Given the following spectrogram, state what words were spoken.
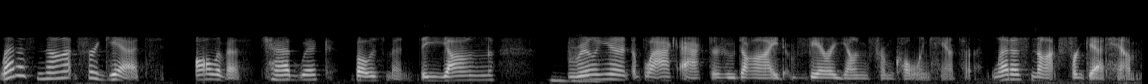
Let us not forget, all of us, Chadwick Boseman, the young, brilliant black actor who died very young from colon cancer. Let us not forget him.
